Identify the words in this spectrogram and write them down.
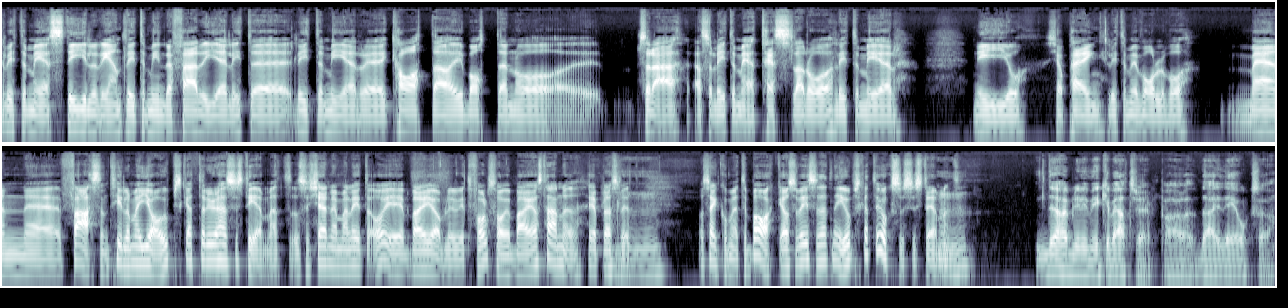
lite mer stilrent, lite mindre färger, lite, lite mer karta kata i botten och eh, sådär. Alltså lite mer Tesla då, lite mer Nio, Chopin, lite mer Volvo. Men eh, fasen till och med jag uppskattade ju det här systemet. Och så känner man lite, oj, börjar jag bli lite Volkswagen-biased här nu helt plötsligt. Mm. Och sen kommer jag tillbaka och så visar det sig att ni uppskattar också systemet. Mm. det har blivit mycket bättre på där det också.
